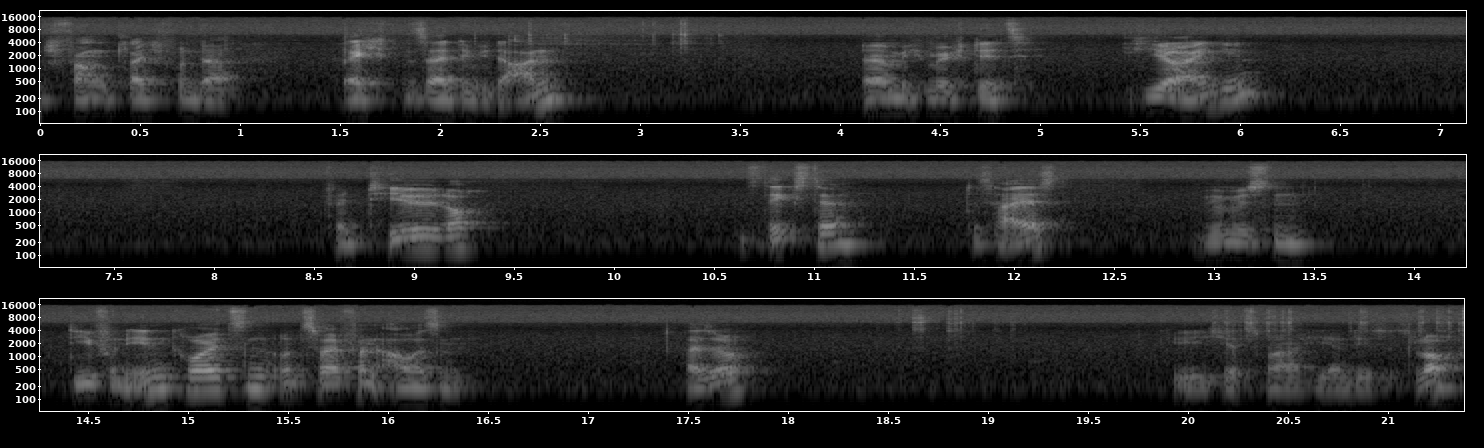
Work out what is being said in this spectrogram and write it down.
Ich fange gleich von der rechten Seite wieder an. Ähm, ich möchte jetzt hier reingehen. Ventilloch ins nächste. Das heißt, wir müssen die von innen kreuzen und zwei von außen. Also gehe ich jetzt mal hier in dieses Loch.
